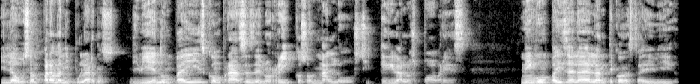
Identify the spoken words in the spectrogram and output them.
y la usan para manipularnos, dividiendo un país con frases de los ricos son malos y que vivan los pobres. Ningún país sale adelante cuando está dividido.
